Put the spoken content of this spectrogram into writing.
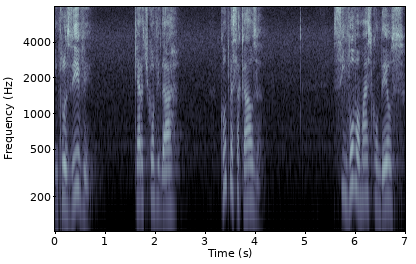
Inclusive, quero te convidar, compre essa causa. Se envolva mais com Deus.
